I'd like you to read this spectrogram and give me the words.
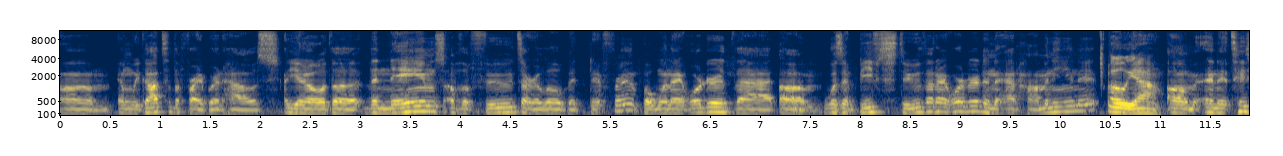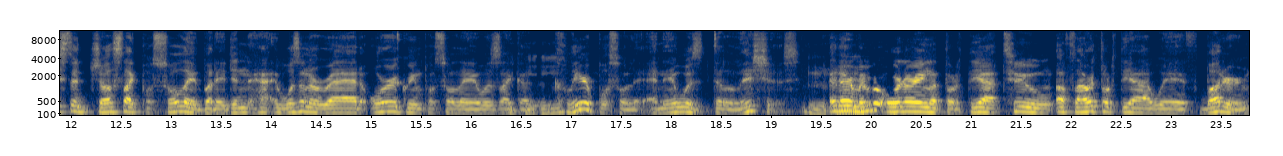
um, and we got to the fry bread house, you know, the the names of the foods are a little bit different. But when I ordered that, um, was it beef stew that I ordered, and it had hominy in it. oh yeah Um, and it tasted just like pozole, but it didn't have. It wasn't a red or a green pozole. It was like a Mhm. clear pozole, and it was delicious. And I Mhm. remember ordering a tortilla too, a flour tortilla with butter,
